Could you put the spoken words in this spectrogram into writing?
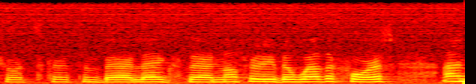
short skirts and bare legs there, not really the weather for it. And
